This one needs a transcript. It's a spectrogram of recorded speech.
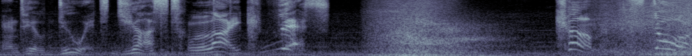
and he'll do it just like this! Come, storm!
